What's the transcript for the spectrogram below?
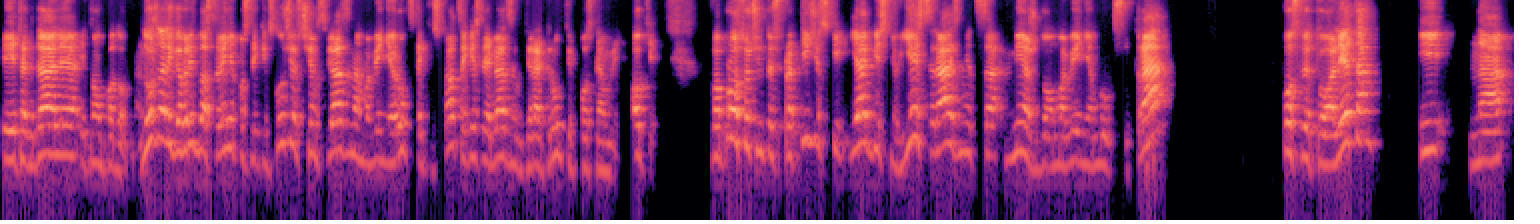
и так далее и тому подобное. Нужно ли говорить благословение после таких случаев, с чем связано омовение рук в таких ситуациях, если обязаны вытирать руки после омовения? Окей. Вопрос очень то есть, практический. Я объясню. Есть разница между омовением рук с утра, после туалета и на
